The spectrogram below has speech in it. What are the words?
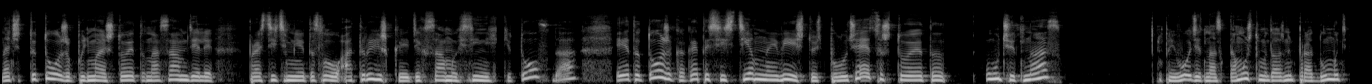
значит, ты тоже понимаешь, что это на самом деле, простите мне это слово, отрыжка этих самых синих китов, да, и это тоже какая-то системная вещь. То есть получается, что это учит нас приводит нас к тому, что мы должны продумать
